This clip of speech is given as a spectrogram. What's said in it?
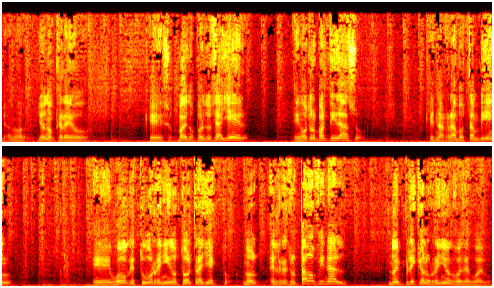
Yo no, yo no creo que eso. Bueno, pero entonces ayer, en otro partidazo, que narramos también, eh, un juego que estuvo reñido todo el trayecto, no, el resultado final no implica lo reñido que fue ese juego.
